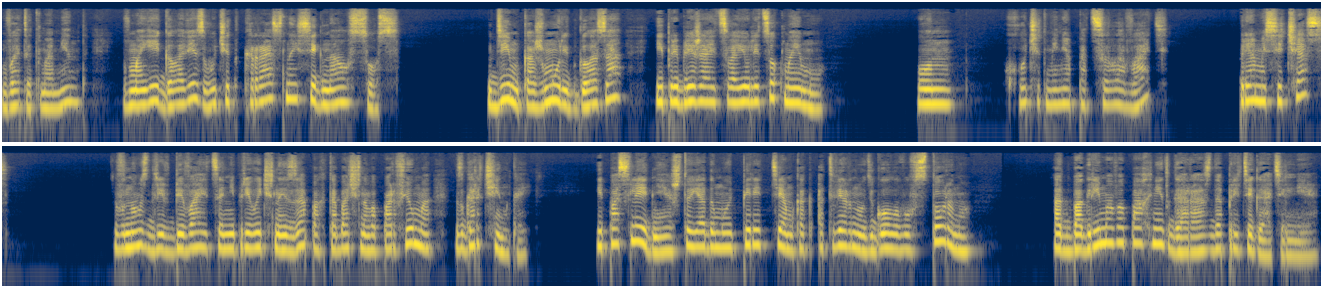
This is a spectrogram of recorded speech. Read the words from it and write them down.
В этот момент в моей голове звучит красный сигнал СОС. Димка жмурит глаза и приближает свое лицо к моему. Он хочет меня поцеловать? Прямо сейчас? В ноздри вбивается непривычный запах табачного парфюма с горчинкой. И последнее, что я думаю перед тем, как отвернуть голову в сторону, От Багримова пахнет гораздо притягательнее.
